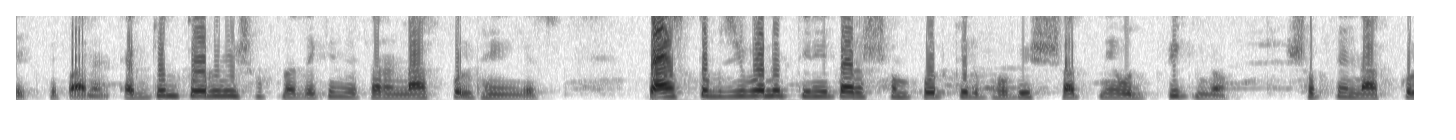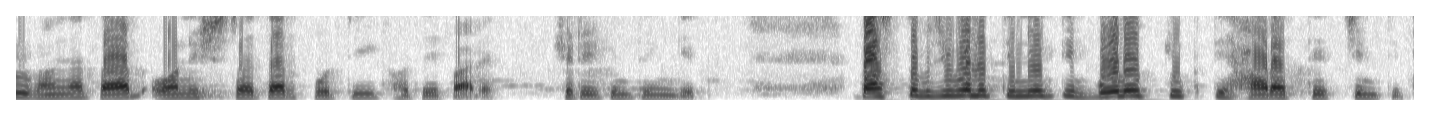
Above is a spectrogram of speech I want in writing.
দেখতে পারেন। একজন তরুণী স্বপ্ন দেখেন যে তার নাকফুল ভেঙে গেছে। বাস্তব জীবনে তিনি তার সম্পর্কের ভবিষ্যৎ নিয়ে উদ্বিগ্ন। স্বপ্নে নাকফুল ভাঙা তার অনিশ্চয়তার প্রতীক হতে পারে। সেটির কিন্তু ইঙ্গিত। বাস্তব জীবনে তিনি একটি বড় চুক্তি হারাতে চিন্তিত।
